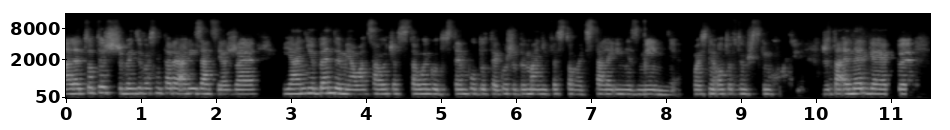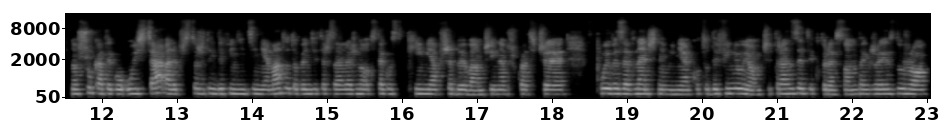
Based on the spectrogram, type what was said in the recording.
ale to też będzie właśnie ta realizacja, że ja nie będę miała cały czas stałego dostępu do tego, żeby manifestować stale i niezmiennie. Właśnie o to w tym wszystkim chodzi, że ta energia jakby no, szuka tego ujścia, ale przez to, że tej definicji nie ma, to to będzie też zależne od tego, z kim ja przebywam, czyli na przykład czy wpływy zewnętrzne mi niejako to definiują, czy tranzyty, które są, także jest dużo,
